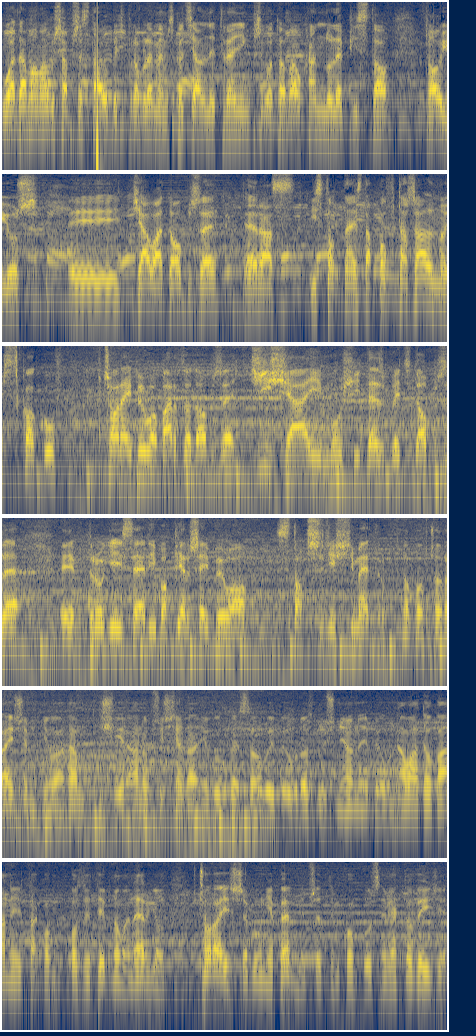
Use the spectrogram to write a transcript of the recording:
u Adama Małysza przestały być problemem. Specjalny trening przygotował Hannu Lepisto. To już y, działa dobrze. Teraz istotna jest ta powtarzalność skoków. Wczoraj było bardzo dobrze, dzisiaj musi też być dobrze y, w drugiej serii, bo w pierwszej było 130 metrów. No po wczorajszym dniu Adam dzisiaj rano przy śniadaniu był wesoły, był rozluźniony, był naładowany taką pozytywną energią. Wczoraj jeszcze był niepewny przed tym konkursem, jak to wyjdzie.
